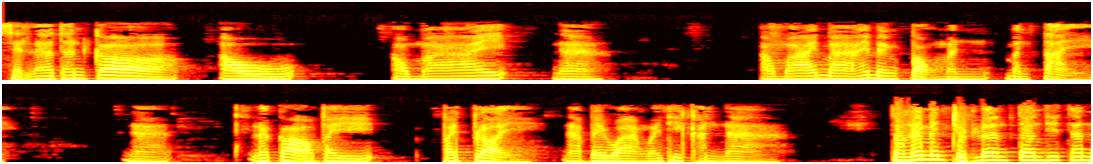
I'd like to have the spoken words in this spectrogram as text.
เสร็จแล้วท่านก็เอาเอาไม้นะเอาไม้มาให้แมงป่องมันมันไต่นะแล้วก็เอาไปไปปล่อยนะไปวางไว้ที่คันนา ตรงนั้นเป็นจุดเริ่มต้นที่ท่าน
